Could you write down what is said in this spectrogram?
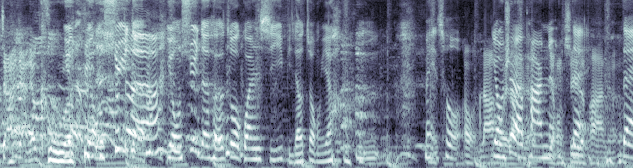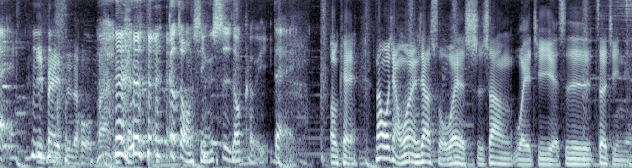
讲一讲就哭了。永续的永续的合作关系比较重要，嗯，没错。哦，永续的 partner，永续的 partner，对，一辈子的伙伴，各种形式都可以，对。OK，那我想问一下，所谓的时尚危机也是这几年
